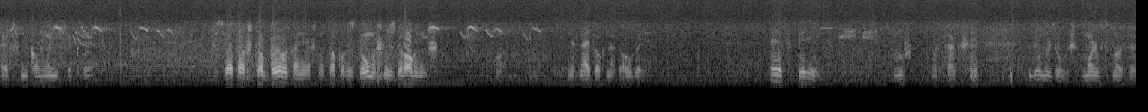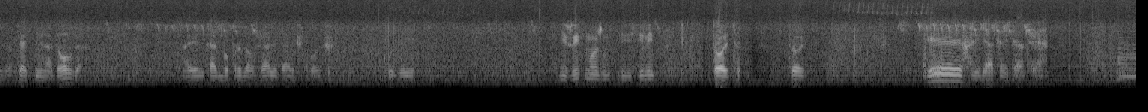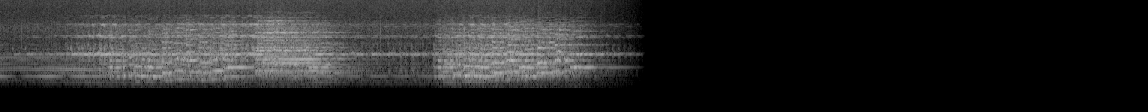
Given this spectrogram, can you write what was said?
Это никому не секрет. Все то, что было, конечно, только вздумаешь и вздрогнешь. Не знаю, только надолго ли. Это вперед. Ну, вот так думаешь, думаешь. Может быть, может, опять ненадолго. А или как бы продолжали дальше больше. Куда? И жить можно, и веселиться. Только. Только. Эх, ребята, ребята.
